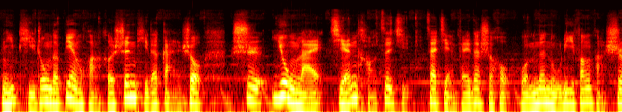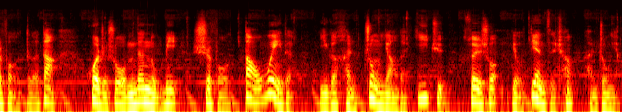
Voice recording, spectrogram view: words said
你体重的变化和身体的感受是用来检讨自己在减肥的时候我们的努力方法是否得当，或者说我们的努力是否到位的一个很重要的依据。所以说有电子秤很重要。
